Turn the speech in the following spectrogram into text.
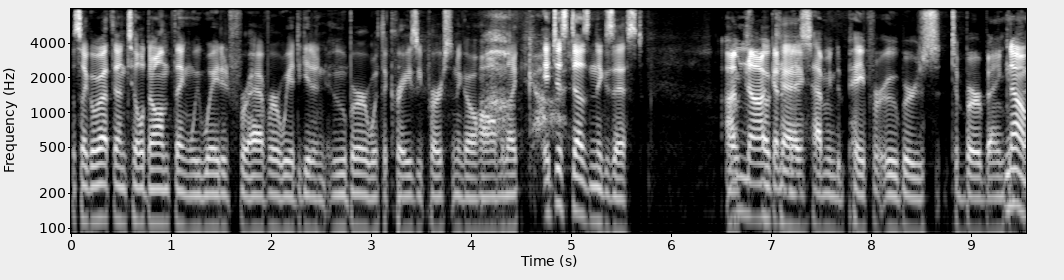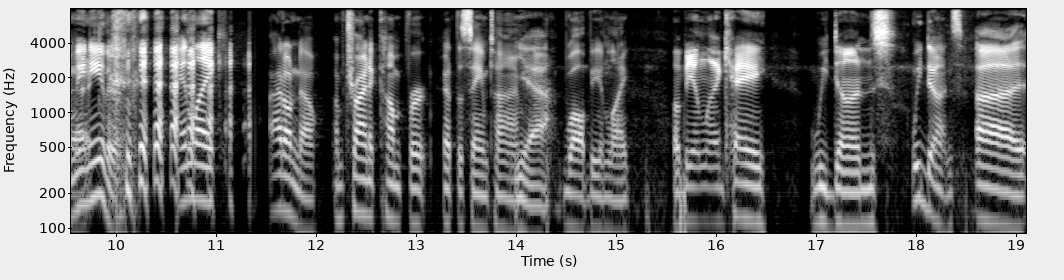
It's like about the Until Dawn thing. We waited forever. We had to get an Uber with a crazy person to go home. and like, it just doesn't exist. I'm not gonna miss having to pay for Ubers to Burbank. No, me neither. and like, I don't know. I'm trying to comfort at the same time. Yeah. While being like, I'll being like, hey, we duns, we duns. Uh,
